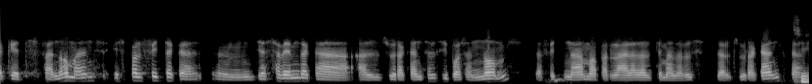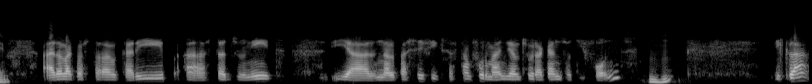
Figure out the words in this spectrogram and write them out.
aquests fenòmens, és pel fet que eh, ja sabem de que als huracans els hi posen noms. De fet, anàvem a parlar ara del tema dels, dels huracans, que Sí, ara a la costa del Carib, a Estats Units i en el Pacífic s'estan formant ja els huracans o tifons, uh -huh. i clar,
